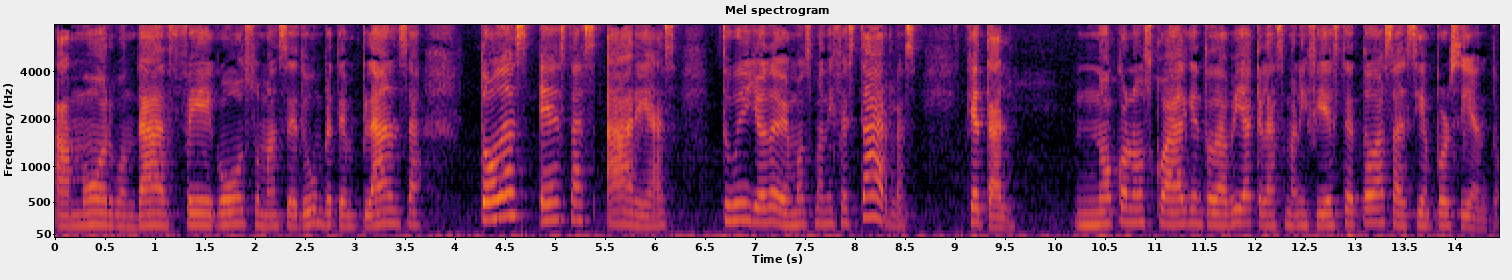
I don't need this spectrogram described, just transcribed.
Amor, bondad, fe, gozo, mansedumbre, templanza. Todas estas áreas tú y yo debemos manifestarlas. ¿Qué tal? No conozco a alguien todavía que las manifieste todas al 100%,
